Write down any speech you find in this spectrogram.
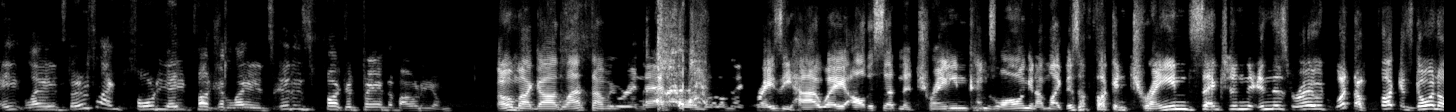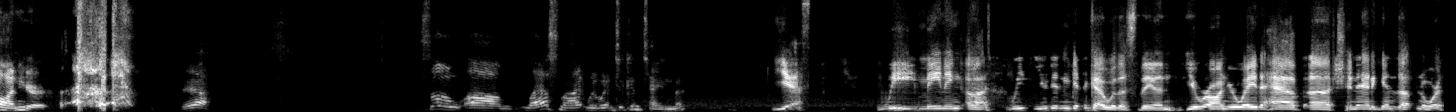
eight lanes, there's like 48 fucking lanes. It is fucking pandemonium. Oh my God! Last time we were in Nashville and on that crazy highway, all of a sudden a train comes along, and I'm like, "There's a fucking train section in this road. What the fuck is going on here?" Yeah. So um, last night we went to containment. Yes, we meaning us. We you didn't get to go with us then. You were on your way to have uh, shenanigans up north.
